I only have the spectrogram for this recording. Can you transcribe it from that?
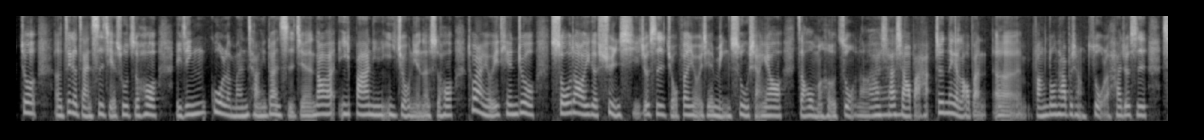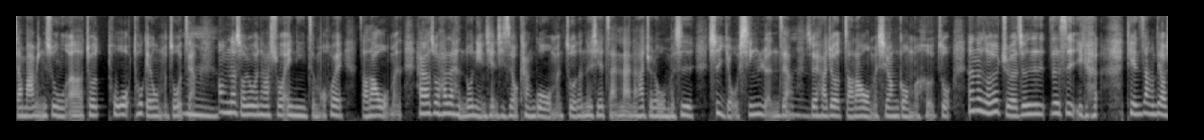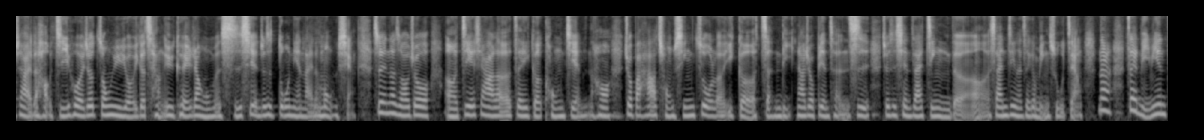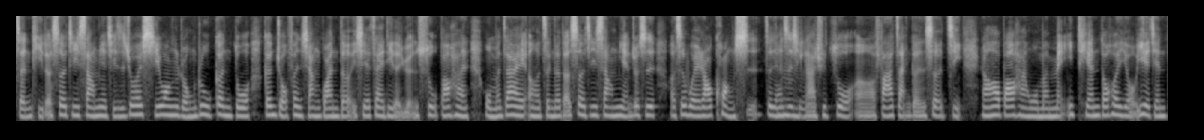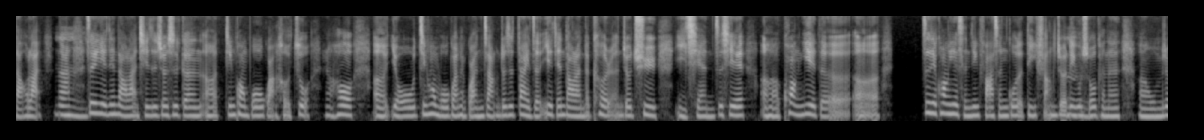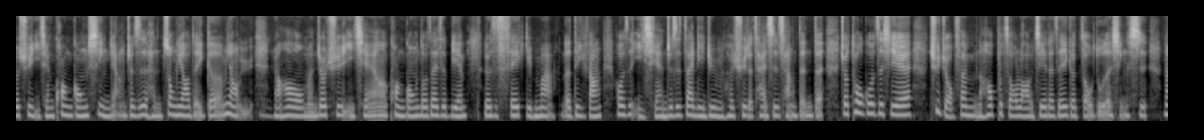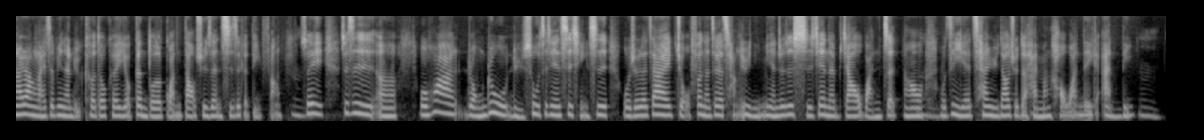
就呃，这个展示结束之后，已经过了蛮长一段时间。到一八年、一九年的时候，突然有一天就收到一个讯息，就是九份有一些民宿想要找我们合作，然后他他想要把他，就那个老板呃房东他不想做了，他就是想把民宿呃就托托给我们做这样。那我们那时候就问他说：“哎，你怎么会找到我们？”他要说他在很多年前其实有看过我们做的那些展览，他觉得我们是是有心人这样，所以他就找到我们，希望跟我们合作。那那时候就觉得就是这是一个。天上掉下来的好机会，就终于有一个场域可以让我们实现，就是多年来的梦想。所以那时候就呃接下了这一个空间，然后就把它重新做了一个整理，那就变成是就是现在经营的呃三进的这个民宿这样。那在里面整体的设计上面，其实就会希望融入更多跟九份相关的一些在地的元素，包含我们在呃整个的设计上面，就是呃是围绕矿石这件事情来去做呃发展跟设计，然后包含我们。每一天都会有夜间导览，那这个夜间导览其实就是跟呃金矿博物馆合作，然后呃由金矿博物馆的馆长就是带着夜间导览的客人，就去以前这些呃矿业的呃。这些矿业曾经发生过的地方，就例如说，可能嗯、呃，我们就去以前矿工信仰就是很重要的一个庙宇，然后我们就去以前矿工都在这边就是 say goodbye 的地方，或者是以前就是在地居民会去的菜市场等等，就透过这些去九份，然后不走老街的这一个走读的形式，那让来这边的旅客都可以有更多的管道去认识这个地方。所以就是呃，文化融入旅宿这件事情，是我觉得在九份的这个场域里面，就是实践的比较完整，然后我自己也参与到，觉得还蛮好玩的一个案例。嗯。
